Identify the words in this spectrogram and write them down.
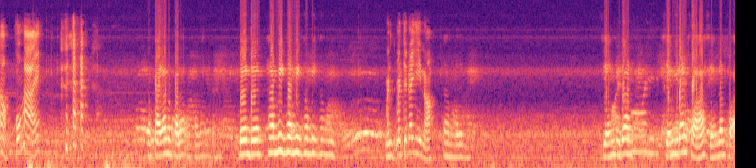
อ้าวฟงหาย มันไปแล้ว มันไปแล้วมันไปแล้ว เดินเดินห้ามวิ่งห้ามวิ่งห้ามวิ่งห้ามวิ่ง มันมันจะได้ยินเหรอห้ามไม่ได้ยินเสียงอยู่ด้าน เสียงอยู่ด้านขวา เสียงด้านขวา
